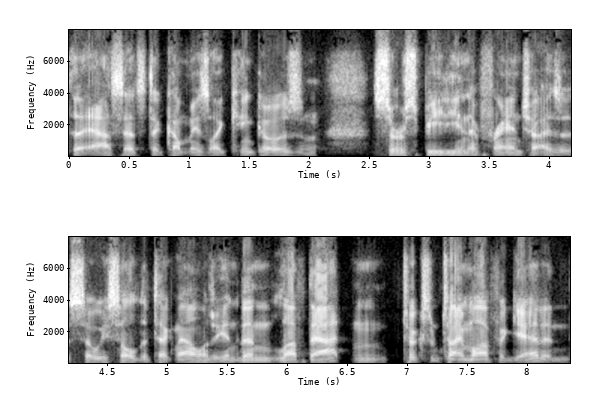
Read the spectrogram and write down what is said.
the assets to companies like Kinko's and Sir Speedy and their franchises. So we sold the technology and then left that and took some time off again and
